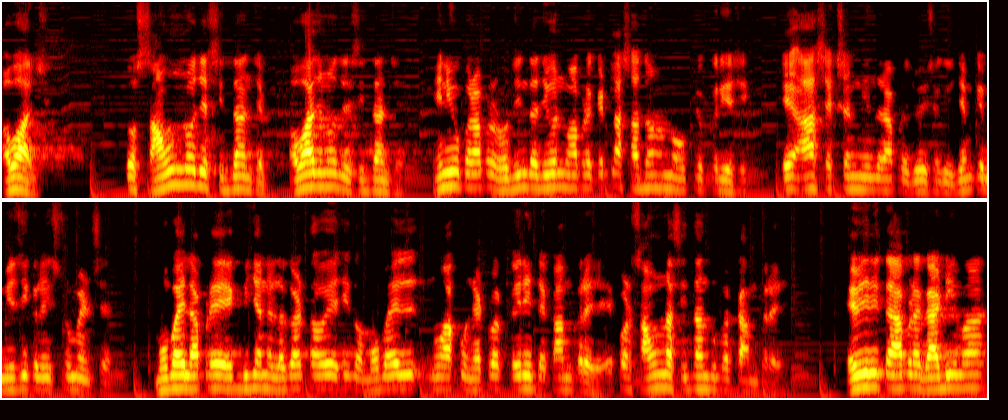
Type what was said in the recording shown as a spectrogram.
અવાજ. તો સાઉન્ડનો જે સિદ્ધાંત છે, અવાજનો જે સિદ્ધાંત છે, એની ઉપર આપણે રોજિંદા જીવનમાં આપણે કેટલા સાધનોનો ઉપયોગ કરીએ છીએ એ આ સેક્શનની અંદર આપણે જોઈ શકીએ જેમ કે મ્યુઝિકલ ઇન્સ્ટ્રુમેન્ટ છે મોબાઈલ આપણે એકબીજાને લગાડતા હોઈએ છીએ તો મોબાઈલનું આખું નેટવર્ક કઈ રીતે કામ કરે છે? એ પણ સાઉન્ડના સિદ્ધાંત ઉપર કામ કરે છે. એવી રીતે આપણે ગાડીમાં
